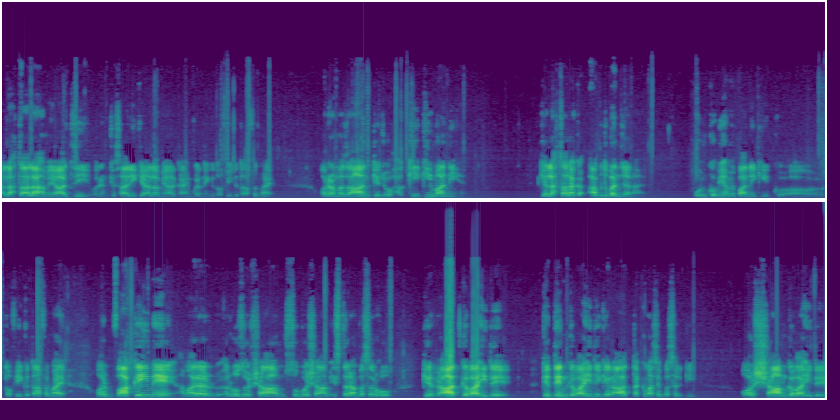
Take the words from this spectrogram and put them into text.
अल्लाह ताला हमें आजी और इनकसारी के आला में कायम करने की तोफ़ी कता फरमाए और रमज़ान के जो हकीकी मानी है कि अल्लाह ताला का अब्द बन जाना है, उनको भी हमें पाने की तोफ़ी कता फरमाए और वाकई में हमारा रोज़ो शाम, सुबह शाम इस तरह बसर हो कि रात गवाही दे, कि दिन गवाही दे कि रात तकवा से बसर की और शाम गवाही दे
